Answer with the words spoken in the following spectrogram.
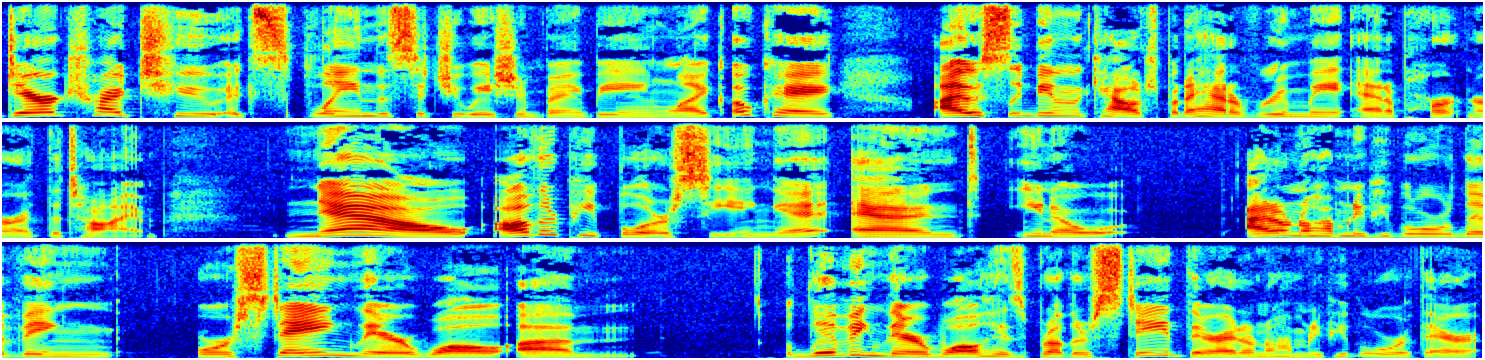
Derek tried to explain the situation by being like, "Okay, I was sleeping on the couch, but I had a roommate and a partner at the time." Now other people are seeing it, and you know, I don't know how many people were living or staying there while um living there while his brother stayed there. I don't know how many people were there,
